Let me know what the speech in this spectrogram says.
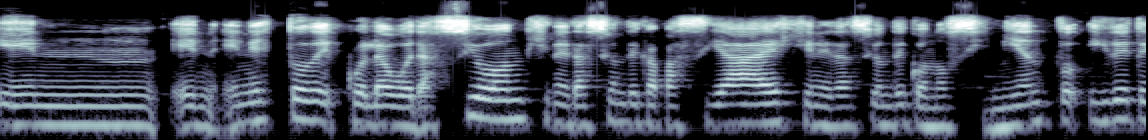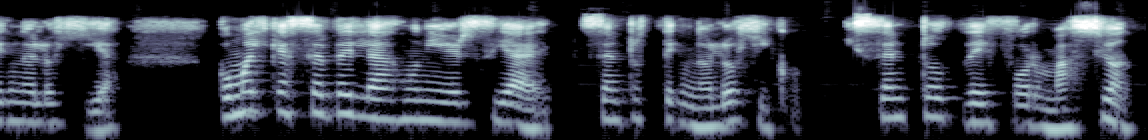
en, en, esto de colaboración, generación de capacidades, generación de conocimiento y de tecnología, ¿cómo el que hacer de las universidades, centros tecnológicos y centros de formación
